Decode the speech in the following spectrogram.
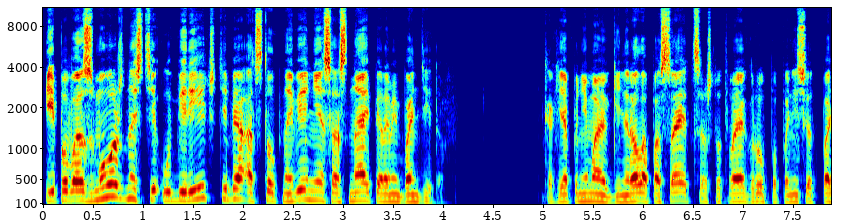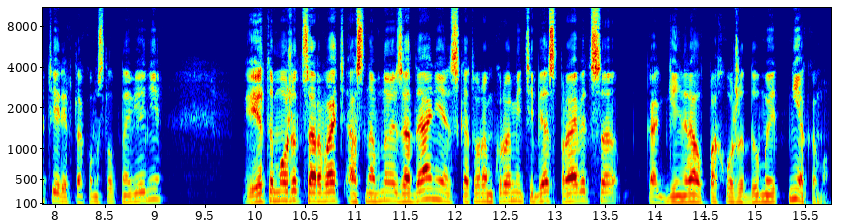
и по возможности уберечь тебя от столкновения со снайперами бандитов. Как я понимаю, генерал опасается, что твоя группа понесет потери в таком столкновении, и это может сорвать основное задание, с которым кроме тебя справиться, как генерал, похоже, думает, некому.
